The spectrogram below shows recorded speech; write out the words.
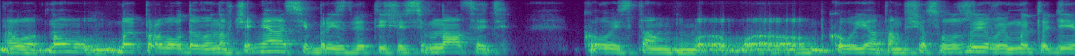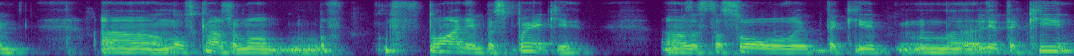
От. Ну, ми проводили навчання Сібриз 2017, колись там, коли я там ще служив, і ми тоді, ну скажімо, в плані безпеки застосовували такі літаки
